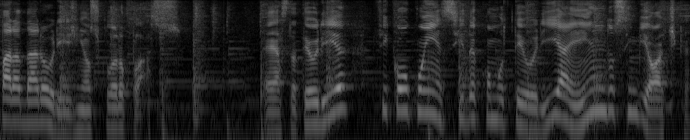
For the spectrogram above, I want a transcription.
para dar origem aos cloroplastos. Esta teoria ficou conhecida como teoria endossimbiótica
